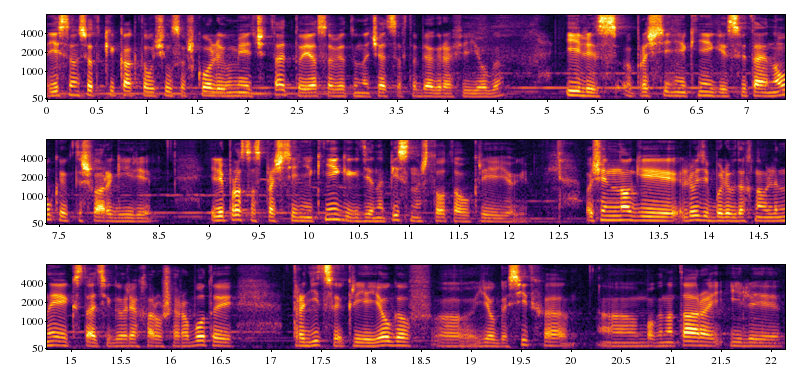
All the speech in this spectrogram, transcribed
Если он все-таки как-то учился в школе и умеет читать, то я советую начать с автобиографии йога или с прочтения книги «Святая наука» Юктышвара Гири, или просто с прочтения книги, где написано что-то о крия-йоге. Очень многие люди были вдохновлены, кстати говоря, хорошей работой, традиции крия-йогов, э, йога ситха, э, Бхаганатара или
